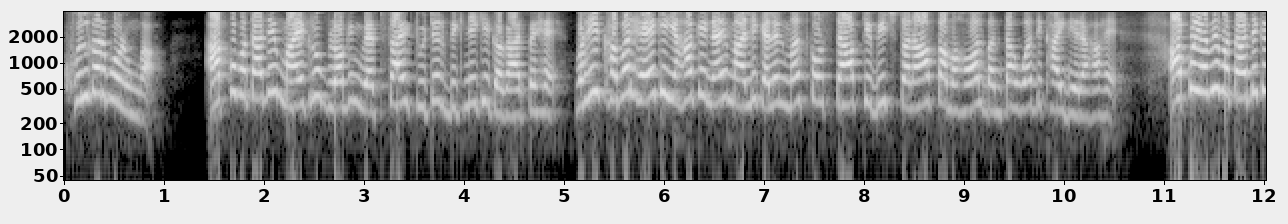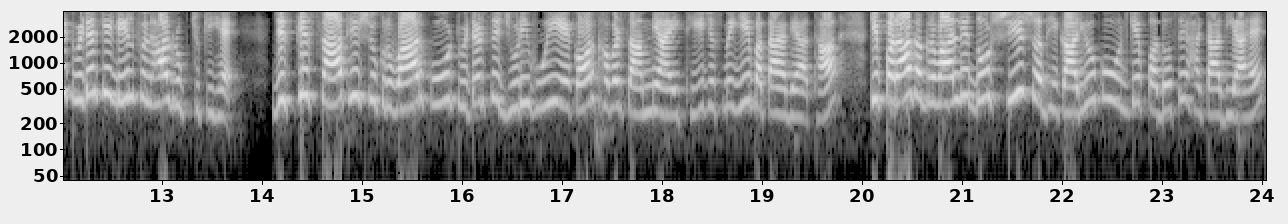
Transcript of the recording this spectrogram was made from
खुलकर बोलूँगा। आपको बता दें माइक्रो ब्लॉगिंग वेबसाइट ट्विटर बिकने की कगार पे है। वही खबर है कि यहाँ के नए मालिक एलन मस्क और स्टाफ के बीच तनाव का माहौल बनता हुआ दिखाई दे रहा है। आपको यह भी बता दें कि ट्विटर की डील फ़िलहाल रुक चुकी है, जिसके साथ ही शुक्रवार को ट्विटर से जुड़ी हुई एक और खबर सामने आई थी, जिसमें यह बताया गया था कि पराग अग्रवाल ने दो शीर्ष अधिकारियों को उनके पदों से हटा दिया है,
